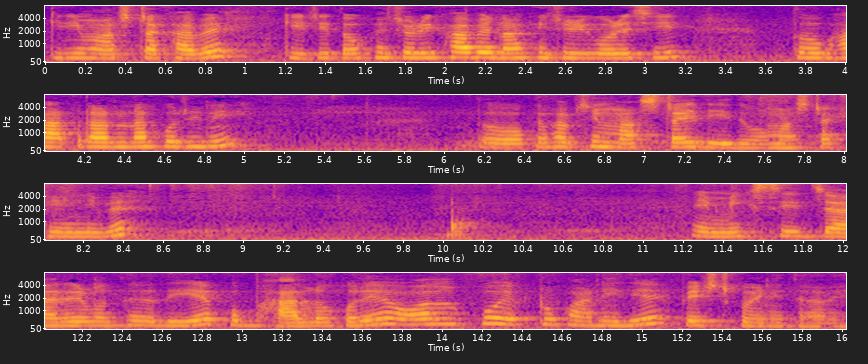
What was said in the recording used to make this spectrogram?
কিটি মাছটা খাবে, কিটি তো খিচুড়ি খাবে না, খিচুড়ি করেছি। তো ভাত রান্না করিনি। তো ওকে ভাবছি মাছটাই দিয়ে দেবো, মাছটা খেয়ে নেবে। এই মিক্সির জারের মধ্যে দিয়ে খুব ভালো করে অল্প একটু পানি দিয়ে পেস্ট করে নিতে হবে।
